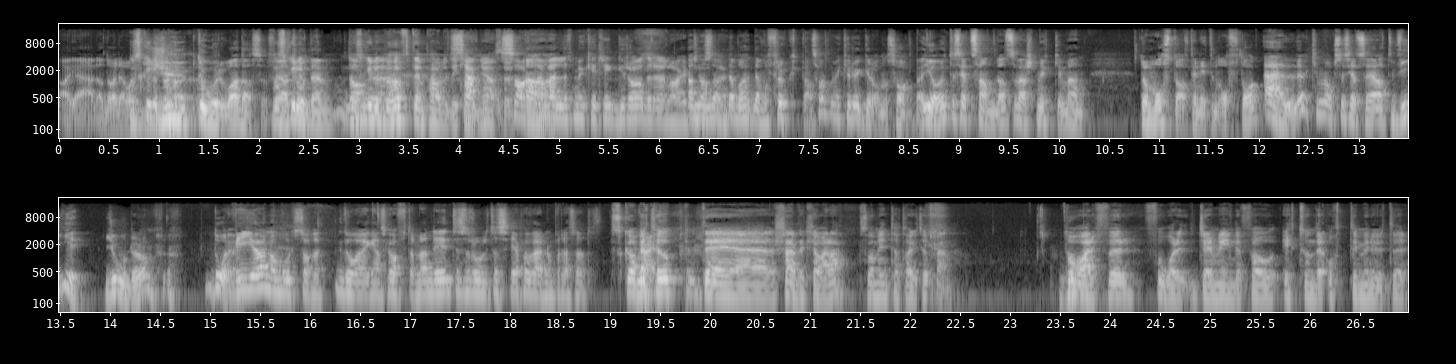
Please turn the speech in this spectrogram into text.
Ja jävlar, då hade jag varit skulle djupt oroad alltså. För Då jag skulle, trodde... då skulle de- behövt en Paolo Di Canio alltså. Saknar Ja. väldigt mycket ryggrad i det här laget Ja, men nu. det, var, det var fruktansvärt mycket ryggrad de saknade. Jag har inte sett Sandland så värst mycket men de måste ha haft en liten off-dag. Eller kan man också se så här att vi gjorde dem dåliga. Vi gör nog motståndet dåliga ganska ofta, men det är inte så roligt att se på världen på det sättet. Ska vi Nej. ta upp det självklara som vi inte har tagit upp än? Varför får Jermaine Defoe 180 minuter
